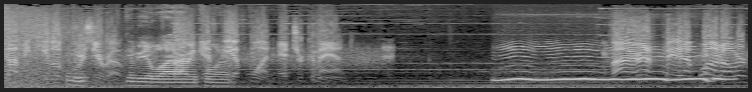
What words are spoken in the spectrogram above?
Copy. Kilo four zero. Give me a while on the corner. FPF-1 at your command. Fire FPF one over.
